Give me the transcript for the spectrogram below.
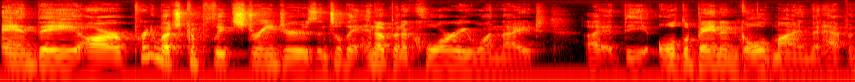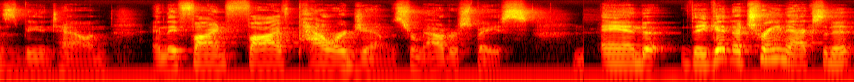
and they are pretty much complete strangers until they end up in a quarry one night uh, at the old abandoned gold mine that happens to be in town, and they find five power gems from outer space. And they get in a train accident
